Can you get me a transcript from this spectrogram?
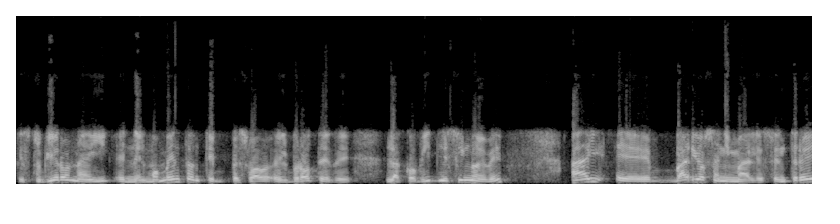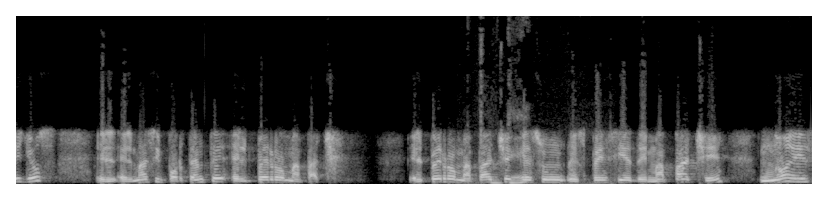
que estuvieron ahí en el momento en que empezó el brote de la COVID-19, hay varios animales, entre ellos el, el más importante, el perro mapache. El perro mapache, que es una especie de mapache, no es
